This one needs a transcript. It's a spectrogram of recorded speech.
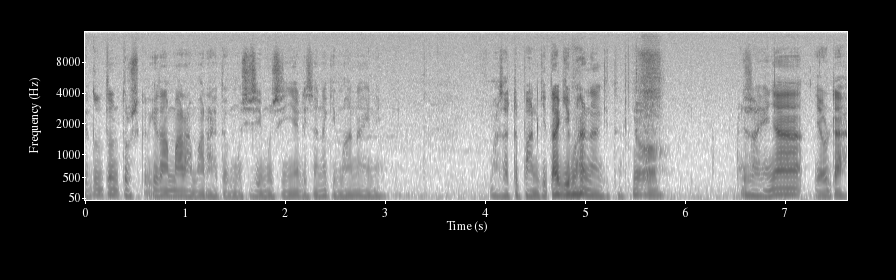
Itu tuh terus kita marah-marah itu musisi-musisinya di sana gimana ini? Masa depan kita gimana gitu. Heeh. Terus akhirnya ya udah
